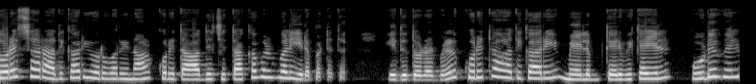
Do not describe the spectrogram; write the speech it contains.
துறைசார் அதிகாரி ஒருவரினால் குறித்த அதிர்ச்சி தகவல் வெளியிடப்பட்டது. இது தொடர்பில் குறித்த அதிகாரி மேலும் தெரிவிக்கையில் உடுவில்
